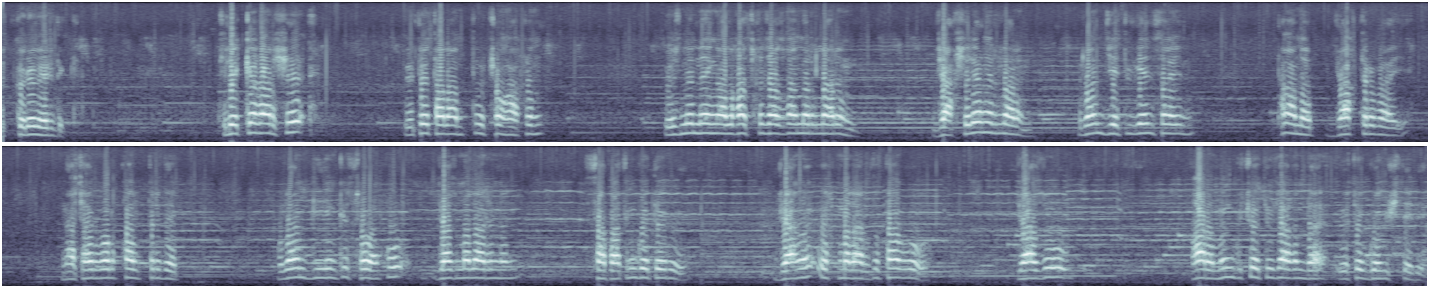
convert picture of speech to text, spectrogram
өткөрө бердик тилекке каршы өтө таланттуу чоң акын өзүнүн эң алгачкы жазган ырларын жакшы эле ырларын улам жетилген сайын таанып жактырбай начар болуп калыптыр деп улам кийинки соңку жазмаларынын сапатын көтөрүү жаңы ыкмаларды табуу жазуу арымын күчөтүү жагында өтө көп иштеди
